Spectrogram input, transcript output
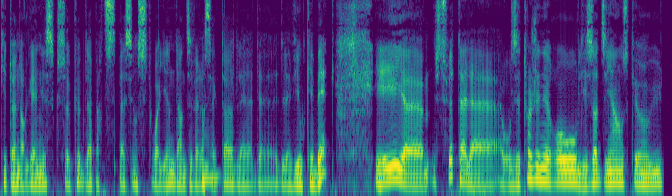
qui est un organisme qui s'occupe de la participation citoyenne dans divers secteurs de la, de, la, vie au Québec. Et euh, suite à la, aux États généraux, les audiences qui ont eu,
